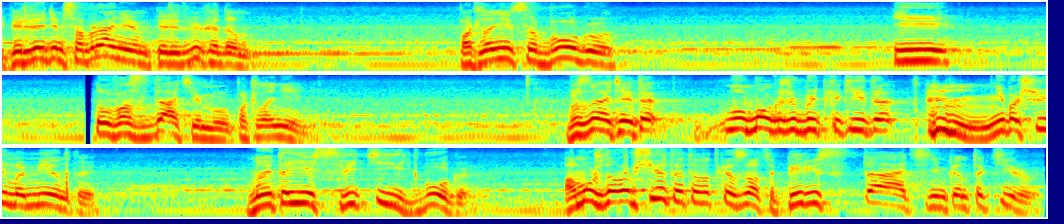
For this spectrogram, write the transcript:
И перед этим собранием, перед выходом, поклониться Богу и ну, воздать Ему поклонение. Вы знаете, это ну, могут же быть какие-то небольшие моменты, но это есть светить Бога. А можно вообще от этого отказаться, перестать с Ним контактировать.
